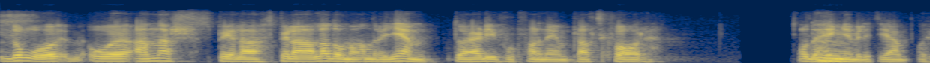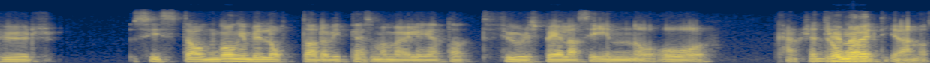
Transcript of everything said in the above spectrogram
då, och annars spelar spela alla de andra jämnt, då är det ju fortfarande en plats kvar. Och det Mm. hänger väl lite grann på hur sista omgången blir lottad och vilka som har möjlighet att fulspela sig in och, och kanske dra men- lite grann. Och,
